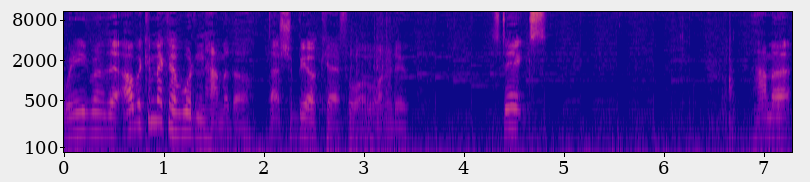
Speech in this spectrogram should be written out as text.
We need one of the... Oh, we can make a wooden hammer, though. That should be okay for what we want to do. Sticks. Hammer.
